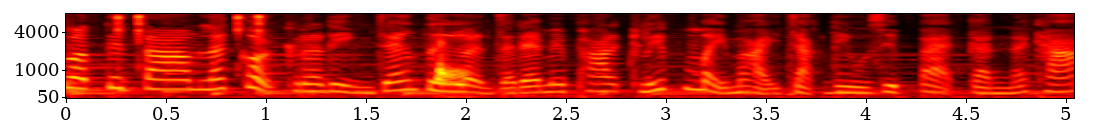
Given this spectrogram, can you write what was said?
กดติดตามและกดกระดิ่งแจ้งเตือนจะได้ไม่พลาดคลิปใหม่ๆ จากดิว18 กันนะคะ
